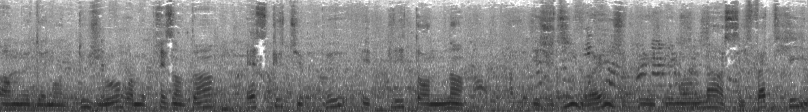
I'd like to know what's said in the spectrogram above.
on me demande toujours, en me présentant, est-ce que tu peux épeler ton nom? Et je dis, ouais, je peux c'est Fathi,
